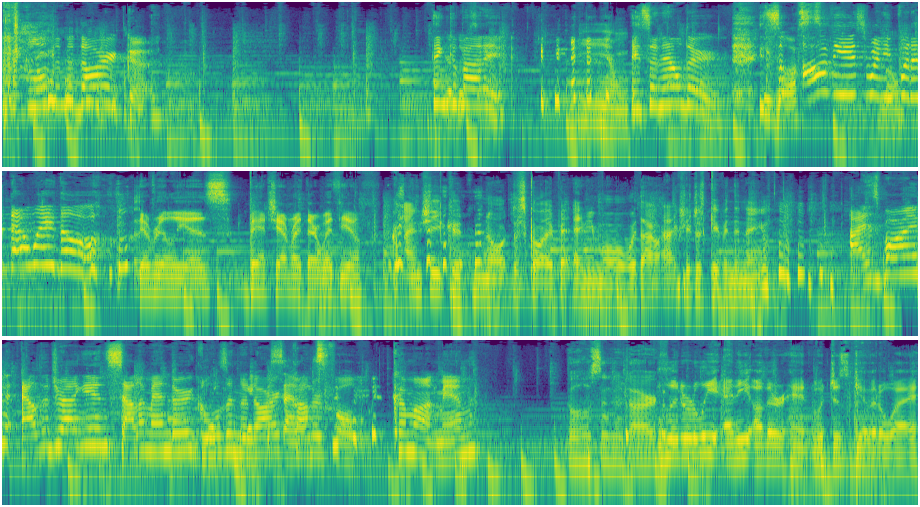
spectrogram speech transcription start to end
I glowed in the dark. Think You're about losing. it. Yeong. It's an elder. He's It's so obvious when you put it that way, though. It really is. Banshee, I'm right there with you. and she could not describe it anymore without actually just giving the name. Iceborne, elder dragon, salamander, glows in the dark, colorful. Come on, man. Glows in the dark. Literally any other hint would just give it away.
